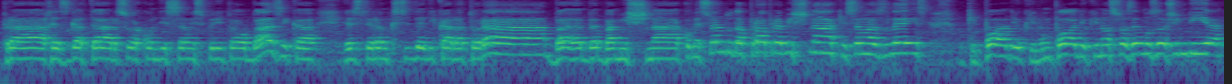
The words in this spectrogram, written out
para resgatar sua condição espiritual básica, eles terão que se dedicar à Torá, ba Mishnah, começando da própria Mishnah, que são as leis, o que pode, o que não pode, o que nós fazemos hoje em dia,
